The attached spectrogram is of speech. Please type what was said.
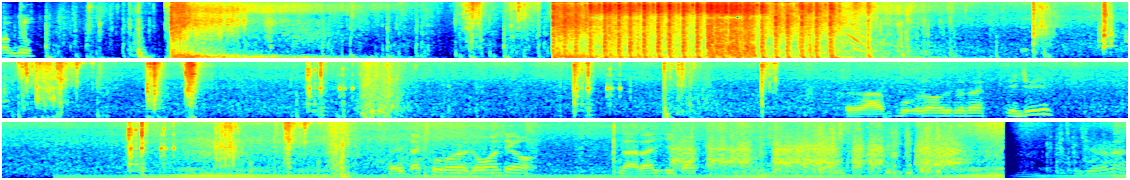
Aduh. Terabuk lah kita dah Eh jom je Saya takut orang tengok. Nak rajin tau Jom lah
